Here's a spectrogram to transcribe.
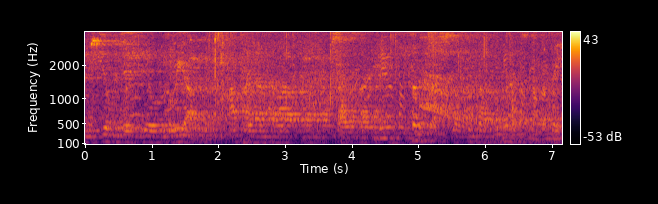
and she'll just you a Apaya Sala Shalasani. So Stash Lakin Brazil House number three.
